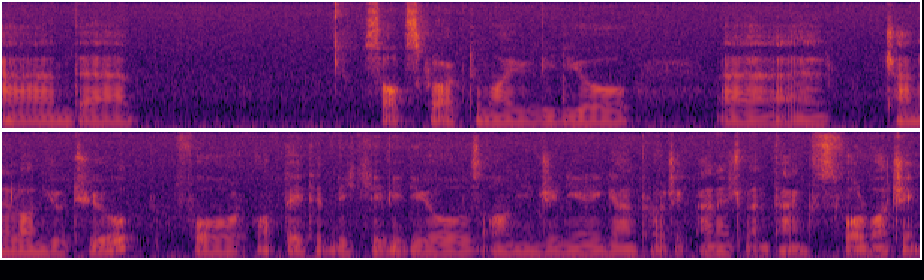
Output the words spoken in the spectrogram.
and subscribe to my video channel on YouTube for updated weekly videos on engineering and project management. Thanks for watching.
